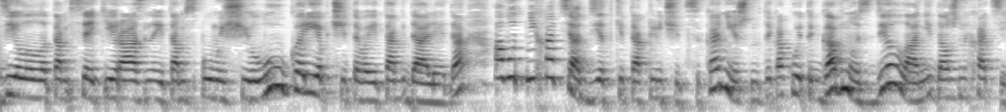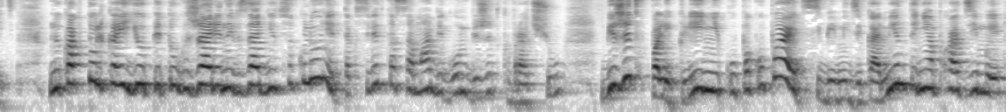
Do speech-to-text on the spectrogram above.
делала там всякие разные, там с помощью лука репчатого и так далее, да, а вот не хотят детки так лечиться, конечно, ты какое-то говно сделала, они должны хотеть. Ну, как только ее петух жареный в задницу клюнет, так Светка сама бегом бежит к врачу, бежит в поликлинику, покупает себе медикаменты необходимые.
